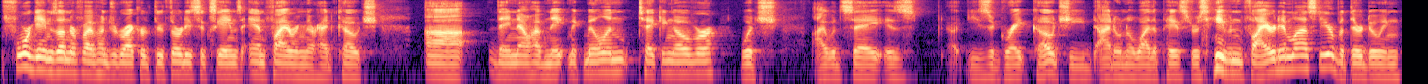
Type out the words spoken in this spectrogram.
four games under 500 record through 36 games and firing their head coach. Uh, they now have Nate McMillan taking over, which I would say is uh, he's a great coach. He I don't know why the Pacers even fired him last year, but they're doing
